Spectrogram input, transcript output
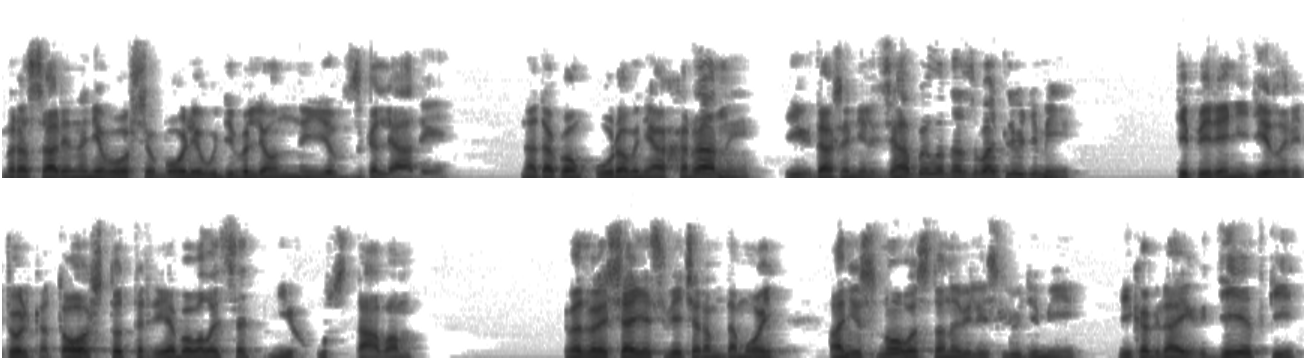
бросали на него все более удивленные взгляды. На таком уровне охраны их даже нельзя было назвать людьми. Теперь они делали только то, что требовалось от них уставом. Возвращаясь вечером домой, они снова становились людьми, и когда их детки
